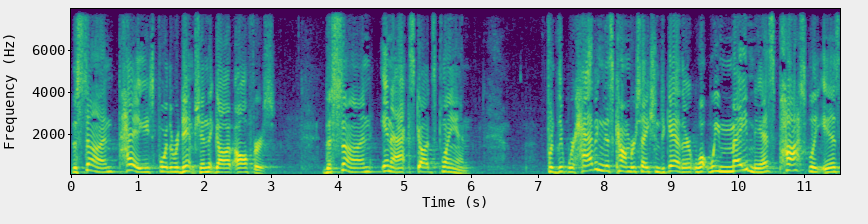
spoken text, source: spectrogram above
The Son pays for the redemption that God offers. The Son enacts God's plan. For that we're having this conversation together, what we may miss possibly is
